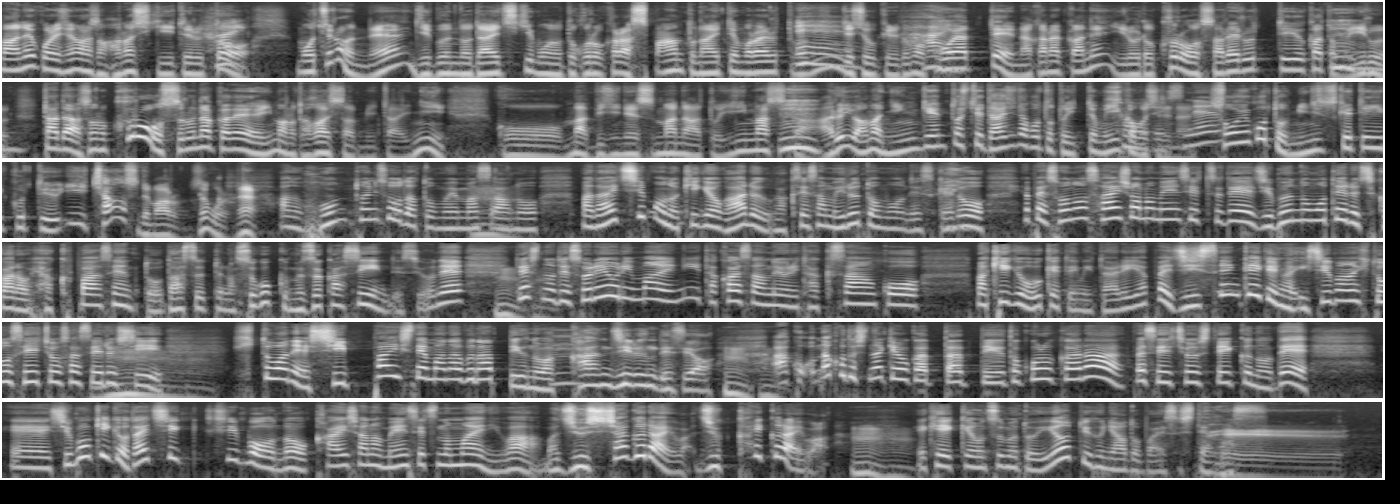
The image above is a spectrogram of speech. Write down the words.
まあね、これ、篠原さん、話聞いてると、はい。もちろんね、自分の第一希望のところからスパーンと泣いてもらえるってのもいいんでしょうけれども、ええはい。こうやってなかなかね、いろいろ苦労されるっていう方もいる、うんただ、その苦労する中で、今の高橋さんみたいに、こうまあ、ビジネスマナーといいますか、うん。あるいはまあ人間として大事なことと言ってもいいかもしれない、そううそですね。いうことを身につけていくっていう、いいチャンスでもあるんですね、これね。あの本当にそうだと思います、うん。あのまあ、第一志望の企業がある学生さんもいると思うんですけど、やっぱりその最初の面接で自分の持てる力を100%出すっていうのはすごく難しいんですよね。うんですので、それより前に高橋さんのようにたくさんこう、まあ、企業を受けてみたり、やっぱり実践経験が一番人を成長させるし、うん人はね、失敗して学ぶなっていうのは感じるんですよ。うんうんあこんなことしなきゃよかったっていうところからやっぱり成長していくので、えー志望企業第一志望の会社の面接の前には、まあ、10社ぐらいは10回くらいは、うんうんえー経験を積むといいよというふうにアドバイスしてます。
